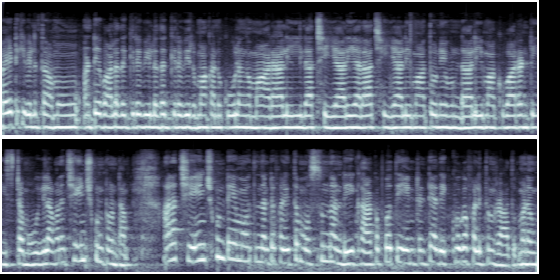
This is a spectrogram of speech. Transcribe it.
బయటికి వెళ్తాము. అంటే వాళ్ళ దగ్గర వీళ్ళ దగ్గర వీళ్ళు మాకు అనుకూలంగా మారాలి ఇలా చేయాలి అలా చేయాలి మాతోనే ఉండాలి మాకు వారంటే ఇష్టము ఇలా మనం చేయించుకుంటుంటాం అలా చేయించుకుంటే ఏమవుతుందంటే ఫలితం వస్తుందండి. కాకపోతే ఏంటంటే అది ఎక్కువగా ఫలితం రాదు. మనం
